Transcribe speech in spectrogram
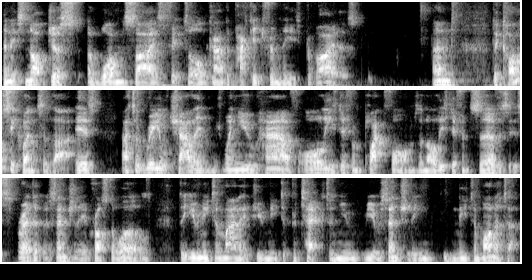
And it's not just a one size fits all kind of package from these providers. And the consequence of that is that's a real challenge when you have all these different platforms and all these different services spread essentially across the world that you need to manage, you need to protect, and you you essentially need to monitor.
